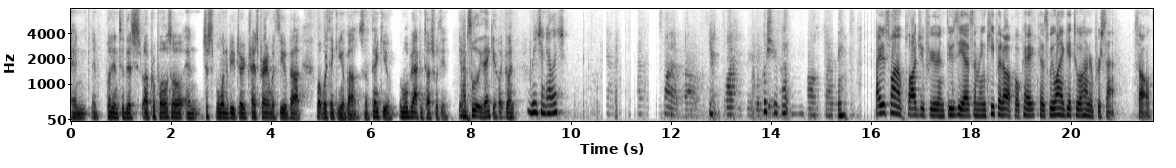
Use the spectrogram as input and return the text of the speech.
and, and put into this uh, proposal and just want to be very transparent with you about what we're thinking about. So thank you. And we'll be back in touch with you. Yeah. Absolutely. Thank you. Go, go ahead. Regent Ilitch? want to uh, applaud you for your Push your button. Oh, sorry. I just want to applaud you for your enthusiasm and keep it up, okay? Because we want to get to 100%. So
